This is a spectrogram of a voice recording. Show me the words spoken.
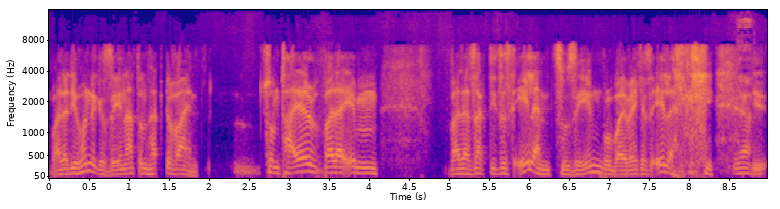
weil er die Hunde gesehen hat und hat geweint. Zum Teil, weil er eben weil er sagt, dieses Elend zu sehen, wobei welches Elend, die, ja. die,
